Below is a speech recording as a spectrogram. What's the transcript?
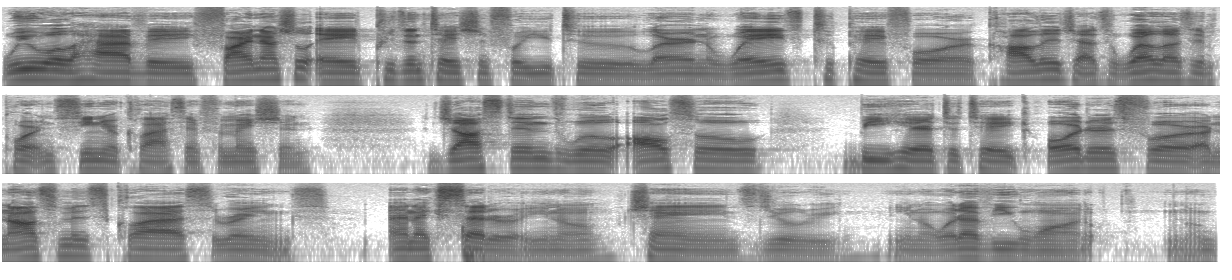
We will have a financial aid presentation for you to learn ways to pay for college as well as important senior class information. Jostens will also be here to take orders for announcements, class, rings, and etc. You know, chains, jewelry, you know, whatever you want, you know,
